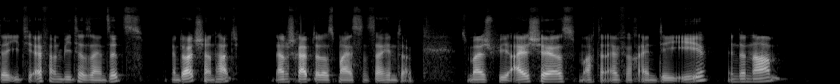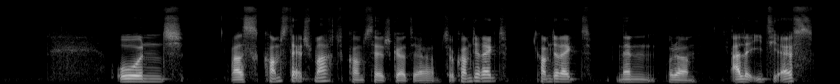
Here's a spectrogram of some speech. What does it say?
der ETF-Anbieter seinen Sitz in Deutschland hat, dann schreibt er das meistens dahinter. Zum Beispiel iShares macht dann einfach ein DE in den Namen. Und was Comstage macht, Comstage gehört ja zu Comdirect, Comdirect nennen oder alle ETFs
